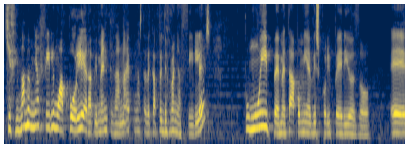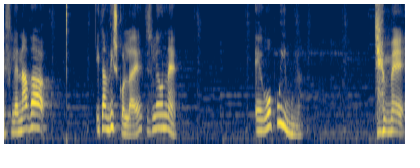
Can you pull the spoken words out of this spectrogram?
Και θυμάμαι μια φίλη μου, α- πολύ αγαπημένη τη Δανάη, που είμαστε 15 χρόνια φίλες, που μου είπε μετά από μια δύσκολη περίοδο, ε, «Φιλενάδα, ήταν δύσκολα, ε». Της λέω «Ναι». εγώ που ήμουνα. Και με.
